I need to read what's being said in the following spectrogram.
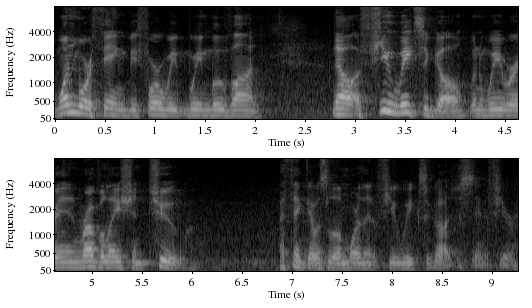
one more thing before we, we move on. Now, a few weeks ago, when we were in Revelation 2, I think that was a little more than a few weeks ago. Just seeing if you're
